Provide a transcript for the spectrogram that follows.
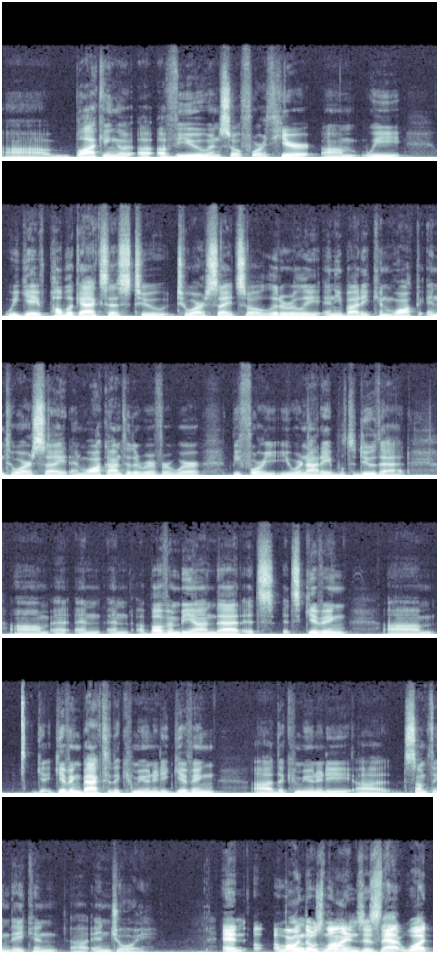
uh, blocking a, a, view and so forth. Here, um, we we gave public access to to our site, so literally anybody can walk into our site and walk onto the river where before you, were not able to do that. Um, and, and, and above and beyond that, it's it's giving um, g- giving back to the community, giving uh, the community uh, something they can uh, enjoy. And along those lines, is that what,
